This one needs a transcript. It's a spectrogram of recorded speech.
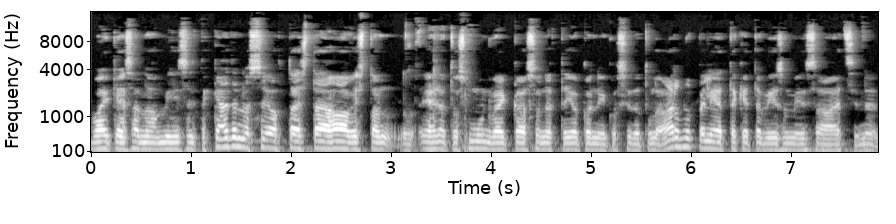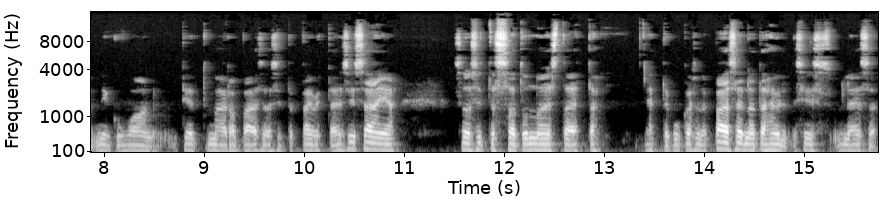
vaikea sanoa, mihin se sitten käytännössä johtaisi tämä Haaviston ehdotus. Mun veikkaus on, että joko niinku siitä tulee arvopeliä, että ketä viisumin saa, että sinne niinku vaan tietty määrä pääsee sitten päivittäin sisään ja se on sitten satunnaista, että, että kuka sinne pääsee näitä siis yleensä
